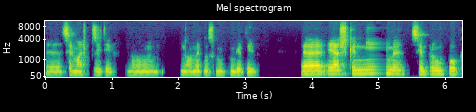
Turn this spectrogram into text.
uh, ser mais positivo, não, normalmente não sou muito negativo. Uh, acho que anima sempre um pouco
